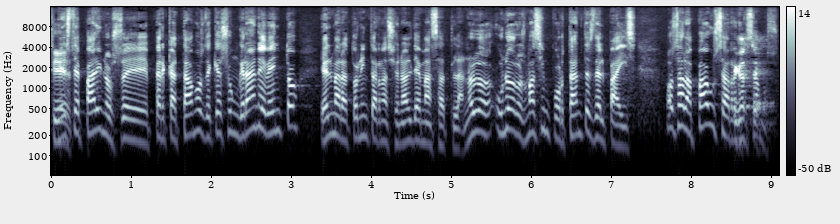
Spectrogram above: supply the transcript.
este par y nos eh, percatamos de que es un gran evento el Maratón Internacional de Mazatlán, uno de los más importantes del país. Vamos a la pausa, regresamos.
